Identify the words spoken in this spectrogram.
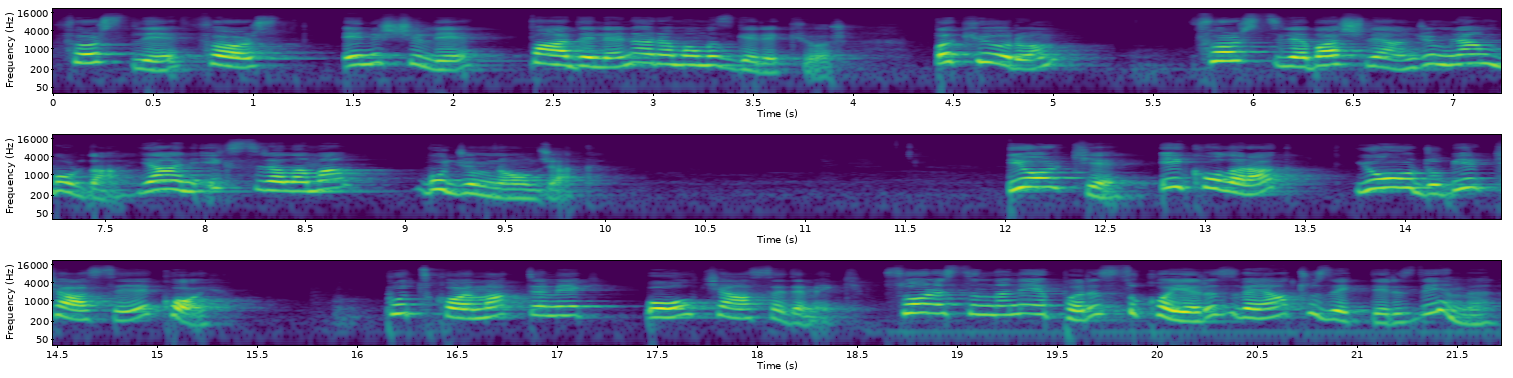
firstly, first, initially ifadelerini aramamız gerekiyor. Bakıyorum first ile başlayan cümlem burada. Yani ilk sıralama bu cümle olacak. Diyor ki ilk olarak yoğurdu bir kaseye koy. Put koymak demek, bowl kase demek. Sonrasında ne yaparız? Su koyarız veya tuz ekleriz değil mi?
